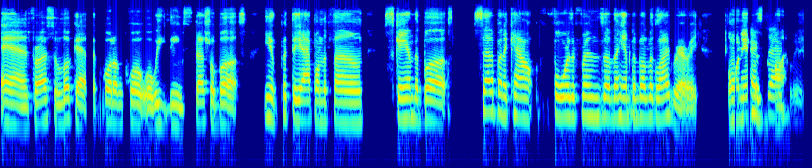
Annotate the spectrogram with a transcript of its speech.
and for us to look at the quote unquote what we deem special books. You know, put the app on the phone, scan the books, set up an account for the Friends of the Hampton Public Library on Amazon. Exactly.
